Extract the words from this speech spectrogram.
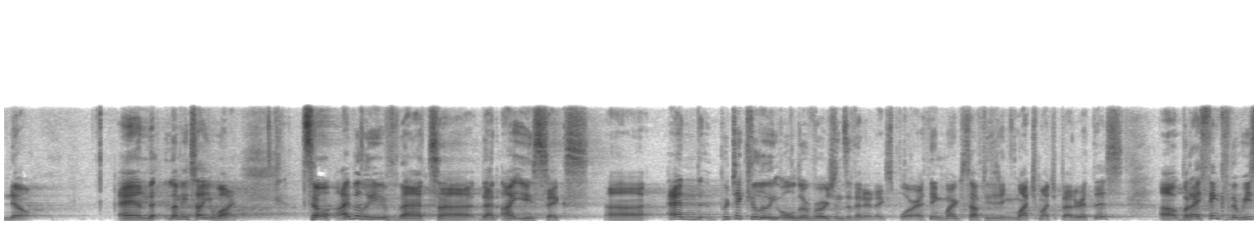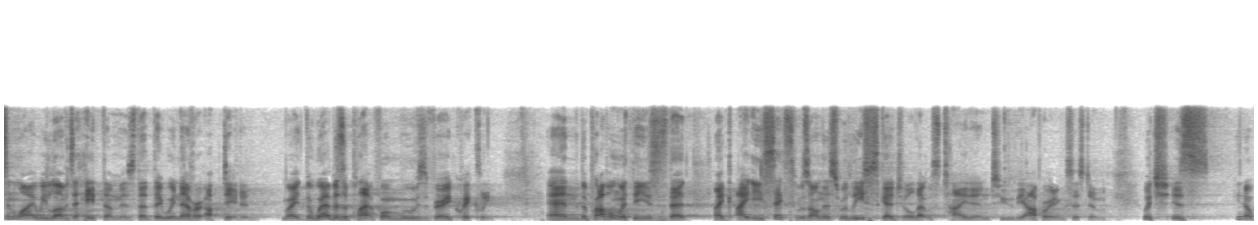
no. And let me tell you why. So I believe that, uh, that IE6 uh, and particularly older versions of Internet Explorer. I think Microsoft is getting much, much better at this. Uh, but I think the reason why we love to hate them is that they were never updated. Right? The web as a platform moves very quickly. And the problem with these is that like IE6 was on this release schedule that was tied into the operating system, which is you know,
